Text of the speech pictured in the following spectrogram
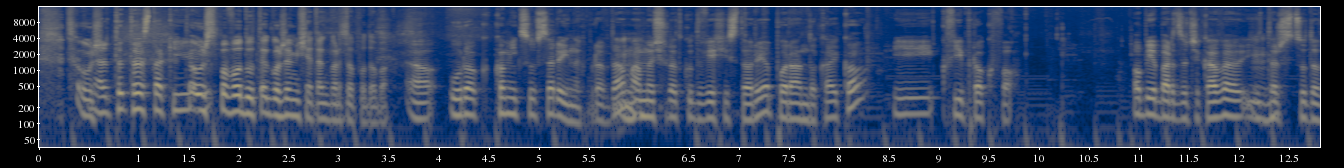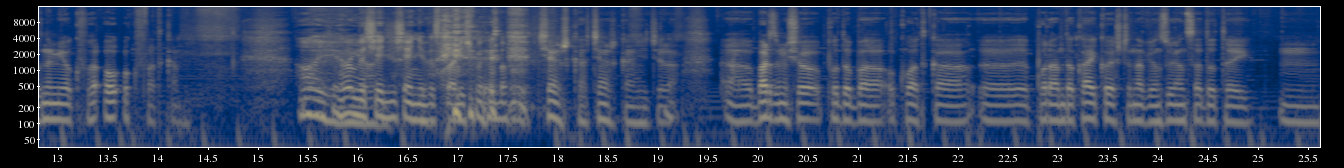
to już, to, to jest taki... to już z powodu tego, że mi się tak bardzo podoba. urok komiksów seryjnych, prawda? Mhm. Mamy w środku dwie historie, Porando Kajko i Kwi Pro Quo. Obie bardzo ciekawe i mhm. też z cudownymi okwa okładkami. Oj, no, my się dzisiaj nie wyspaliśmy chyba. ciężka, ciężka niedziela. Bardzo mi się podoba okładka e, Porando Kajko, jeszcze nawiązująca do tej mm,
